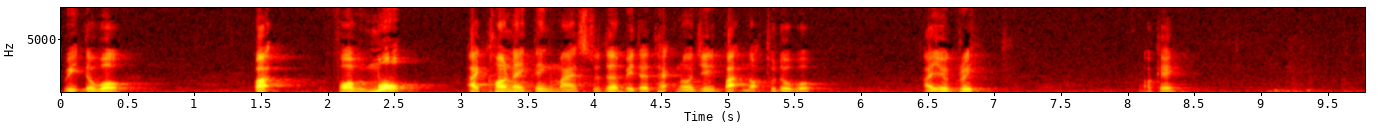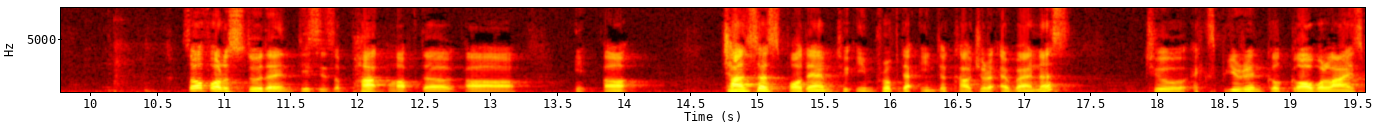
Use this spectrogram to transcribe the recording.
with the world. But for MOOC, I connecting my student with the technology, but not to the world. Are you agree? Okay. So for the student, this is a part of the uh, uh, chances for them to improve their intercultural awareness, to experience globalized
